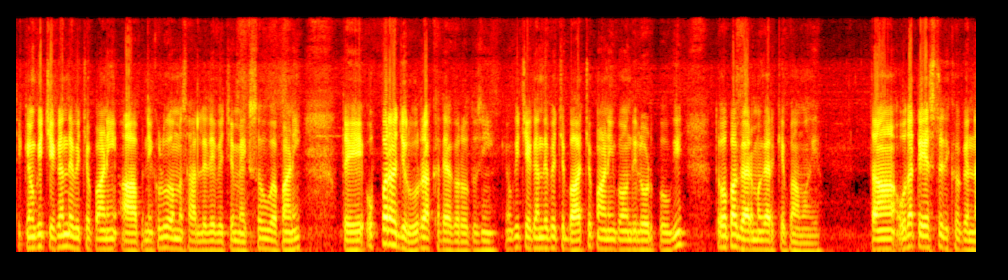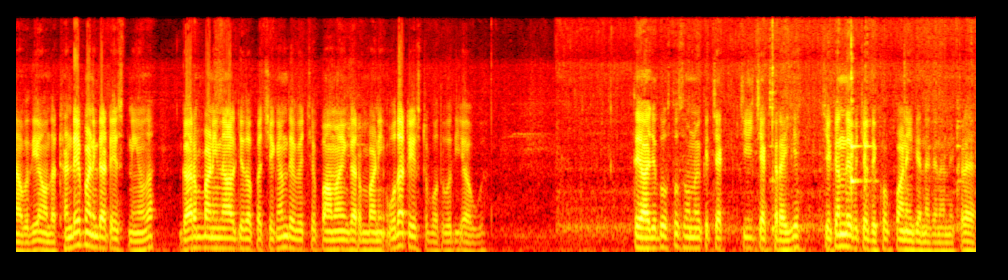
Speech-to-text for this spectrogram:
ਤੇ ਕਿਉਂਕਿ ਚਿਕਨ ਦੇ ਵਿੱਚ ਪਾਣੀ ਆਪ ਨਿਕਲੂਗਾ ਮਸਾਲੇ ਦੇ ਵਿੱਚ ਮਿਕਸ ਹੋਊਗਾ ਪਾਣੀ। ਤੇ ਉੱਪਰ ਜ਼ਰੂਰ ਰੱਖ ਦਿਆ ਕਰੋ ਤੁਸੀਂ, ਕਿਉਂਕਿ ਚਿਕਨ ਦੇ ਵਿੱਚ ਬਾਅਦ ਚ ਪਾਣੀ ਪਾਉਣ ਦੀ ਲੋੜ ਪਊਗੀ, ਤਾਂ ਉਹ ਆਪਾਂ ਗਰਮ ਕਰਕੇ ਪਾਵਾਂਗੇ। ਤਾਂ ਉਹਦਾ ਟੇਸਟ ਦੇਖੋ ਕਿੰਨਾ ਵਧੀਆ ਆਉਂਦਾ। ਠੰਡੇ ਪਾਣੀ ਦਾ ਟੇਸਟ ਨਹੀਂ ਆਉਂਦਾ। ਗਰਮ ਪਾਣੀ ਨਾਲ ਜਦੋਂ ਆਪਾਂ ਚਿਕਨ ਦੇ ਵਿੱਚ ਪਾਵਾਂਗੇ ਗਰਮ ਪਾਣੀ, ਉਹਦਾ ਟੇਸਟ ਬਹੁਤ ਵਧੀਆ ਆਊਗਾ। ਤੇ ਅੱਜ ਦੋਸਤੋ ਤੁਹਾਨੂੰ ਇੱਕ ਚੈੱਕ ਚੀਜ਼ ਚੈੱਕ ਕਰਾਈਏ। ਚਿਕਨ ਦੇ ਵਿੱਚੋਂ ਦੇਖੋ ਪਾਣੀ ਕਿੰਨਾ ਕਿੰਨਾ ਨਿਕਲਿਆ।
